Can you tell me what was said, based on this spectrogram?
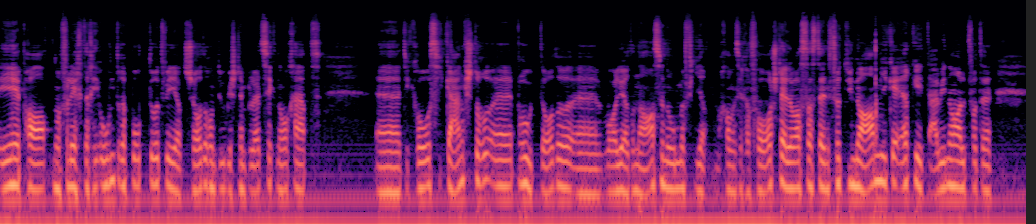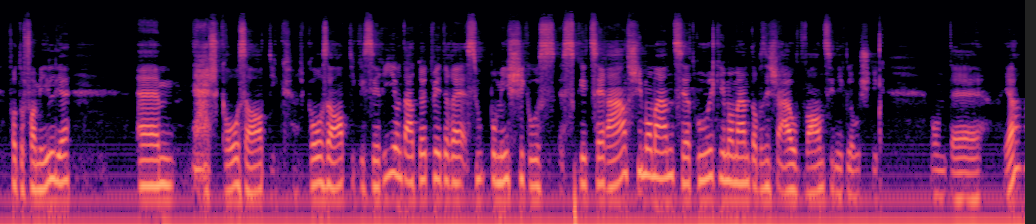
Ehepartner vielleicht ein bisschen untergebuttert wirst, oder? Und du bist dann plötzlich nachher äh, die große Gangsterbrut, äh, oder? Äh, alle an der Nase rumfährt. Man kann sich ja vorstellen, was das denn für Dynamiken ergibt, auch innerhalb von der, von der Familie. Ähm, ja, ist großartig, ist großartige Serie und auch dort wieder eine super Mischung aus. Es gibt sehr ernste Momente, sehr traurige Momente, aber es ist auch wahnsinnig lustig. Und äh, ja,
